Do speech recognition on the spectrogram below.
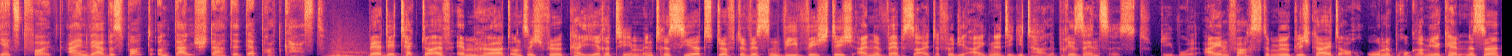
Jetzt folgt ein Werbespot und dann startet der Podcast. Wer Detektor FM hört und sich für Karrierethemen interessiert, dürfte wissen, wie wichtig eine Webseite für die eigene digitale Präsenz ist. Die wohl einfachste Möglichkeit, auch ohne Programmierkenntnisse,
